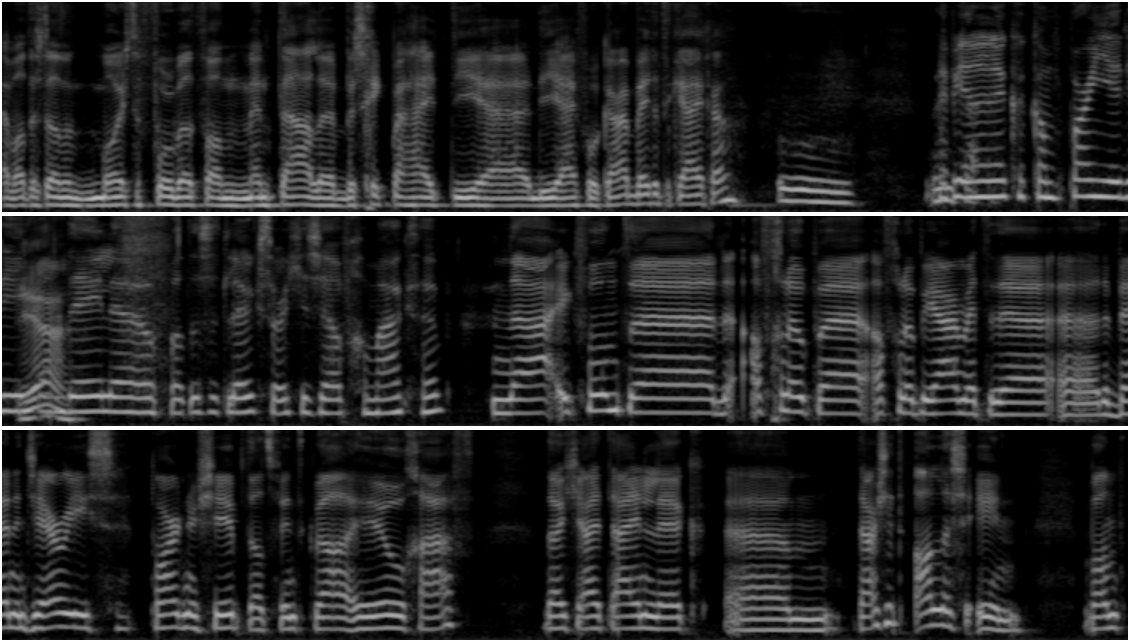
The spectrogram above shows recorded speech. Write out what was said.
En wat is dan het mooiste voorbeeld van mentale beschikbaarheid die, eh, die jij voor elkaar weet te krijgen? Oeh. Heb je een leuke campagne die je Ja. kan delen? Of wat is het leukste wat je zelf gemaakt hebt? Nou, ik vond eh, de afgelopen, afgelopen jaar met de, eh, de Ben Jerry's partnership, dat vind ik wel heel gaaf. Dat je uiteindelijk, ehm, daar zit alles in. Want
